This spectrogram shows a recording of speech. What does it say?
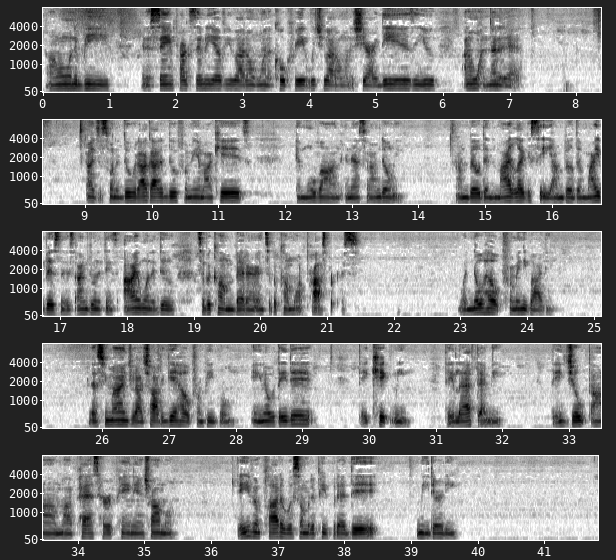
I don't want to be in the same proximity of you. I don't want to co-create with you. I don't want to share ideas and you. I don't want none of that. I just want to do what I got to do for me and my kids and move on. And that's what I'm doing. I'm building my legacy. I'm building my business. I'm doing the things I want to do to become better and to become more prosperous with no help from anybody. Let's remind you, I tried to get help from people. And you know what they did? They kicked me. They laughed at me. They joked on my past hurt, pain, and trauma. They even plotted with some of the people that did me dirty.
